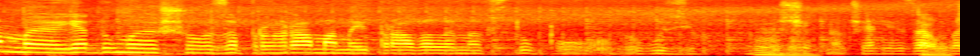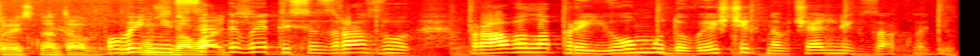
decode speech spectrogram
Там е, я думаю, що за програмами і правилами вступу вузів вищих навчальних закладів повинні все дивитися зразу правила прийому до вищих навчальних закладів.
